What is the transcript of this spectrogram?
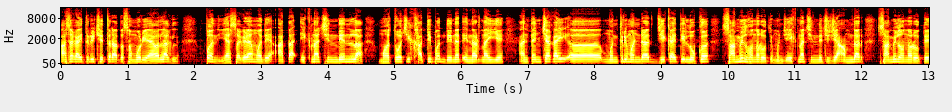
असं काहीतरी चित्र आता समोर यावं लागलं. पण या सगळ्यामध्ये आता एकनाथ शिंदेंना महत्त्वाची खाती पण देण्यात येणार नाही आहे आणि त्यांच्या काही मंत्रिमंडळात जे काही ते लोक सामील होणार होते. म्हणजे एकनाथ शिंदेचे जे आमदार सामील होणार होते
